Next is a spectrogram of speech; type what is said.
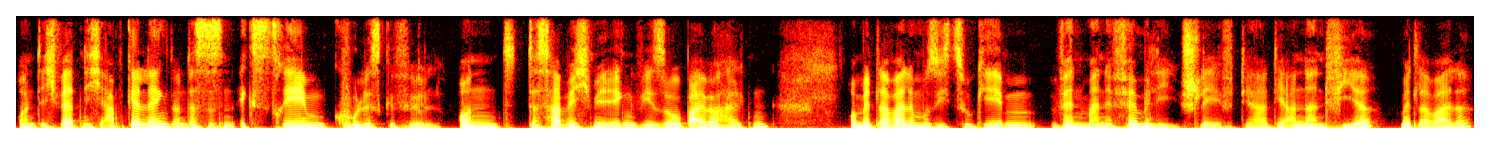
und ich werde nicht abgelenkt und das ist ein extrem cooles Gefühl. Und das habe ich mir irgendwie so beibehalten. Und mittlerweile muss ich zugeben, wenn meine Family schläft, ja, die anderen vier mittlerweile,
